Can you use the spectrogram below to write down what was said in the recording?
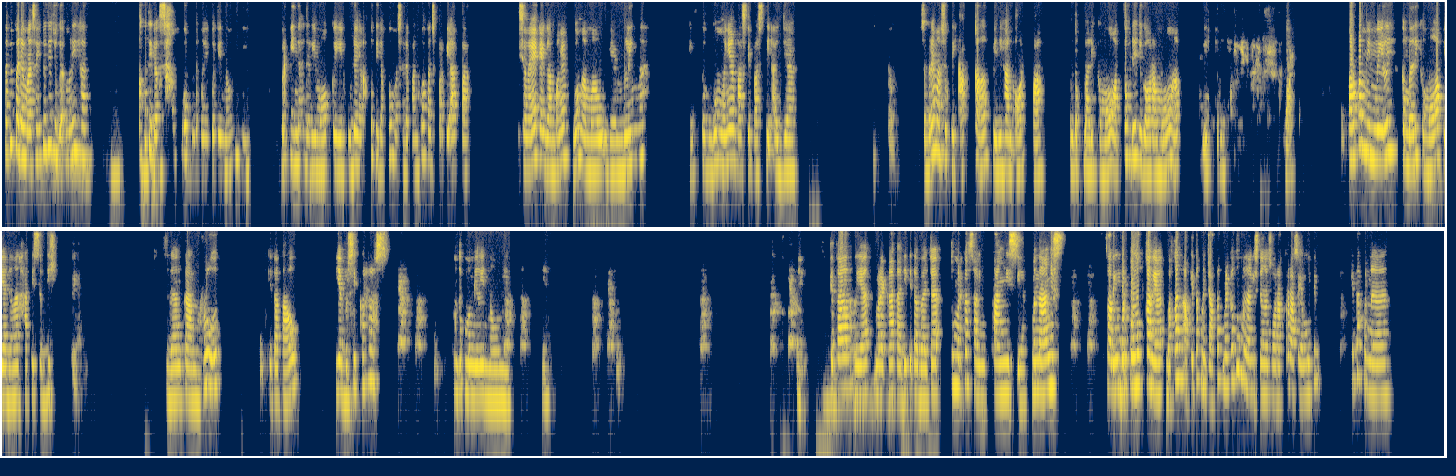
Tapi pada masa itu dia juga melihat, aku tidak sanggup untuk mengikuti Naomi. Berpindah dari Moab ke Yehuda yang aku tidak tahu masa depanku akan seperti apa istilahnya kayak gampangnya gue nggak mau gambling lah gitu gue maunya yang pasti-pasti aja gitu. sebenarnya masuk di akal pilihan Orpa untuk balik ke Moab toh dia juga orang Moab gitu ya. Orpa memilih kembali ke Moab ya dengan hati sedih gitu ya. sedangkan Ruth kita tahu ia bersikeras untuk memilih Naomi ya. kita lihat mereka tadi kita baca tuh mereka saling tangis ya, menangis, saling berpelukan ya. Bahkan Alkitab mencatat mereka tuh menangis dengan suara keras ya. Mungkin kita pernah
